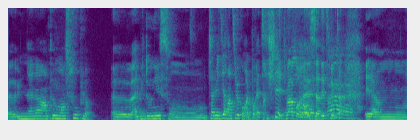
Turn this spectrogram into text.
euh, une nana un peu moins souple. Euh, à lui donner son tu vois lui dire un petit peu comment elle pourrait tricher tu vois pour réussir des ouais, trucs ouais, et euh,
